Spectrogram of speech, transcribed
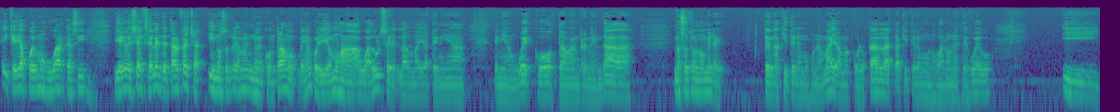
hey, ¿qué día podemos jugar? Así. Y ellos decían, excelente, tal fecha. Y nosotros ya nos encontramos, por ejemplo, llegamos a Agua Dulce, las mallas tenía, tenían huecos, estaban remendadas. Nosotros no, mire, aquí tenemos una malla, vamos a colocarla, aquí tenemos unos balones de juego. Y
